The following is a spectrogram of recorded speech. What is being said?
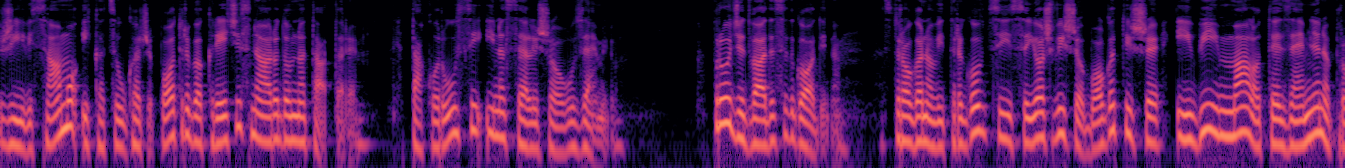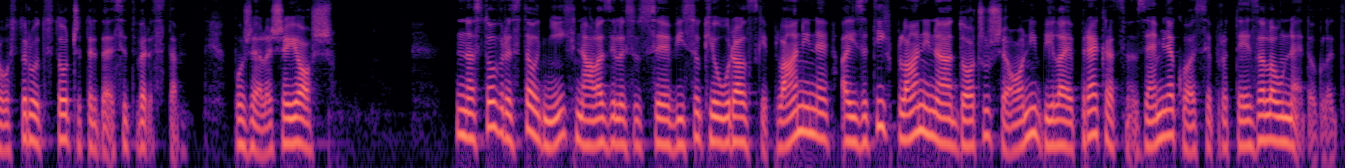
živi samo i kad se ukaže potreba kreći s narodom na Tatare. Tako Rusi i naseliše ovu zemlju. Prođe 20 godina. Stroganovi trgovci se još više obogatiše i bi im malo te zemlje na prostoru od 140 vrsta. Poželeše još – Na sto vrsta od njih nalazile su se visoke uralske planine, a iza tih planina dočuše oni bila je prekrasna zemlja koja se protezala u nedogled.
